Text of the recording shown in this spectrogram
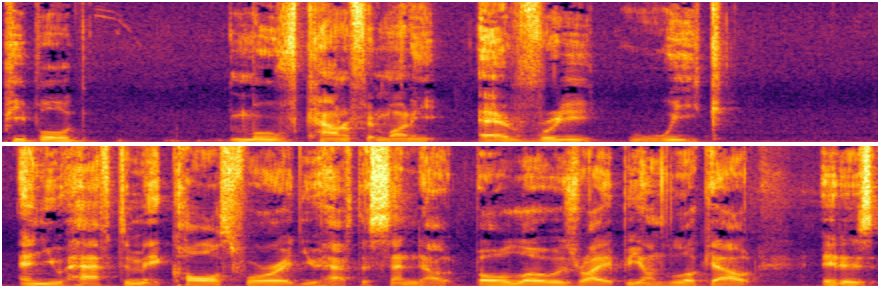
people move counterfeit money every week. And you have to make calls for it. You have to send out bolos, right? Be on the lookout. It is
